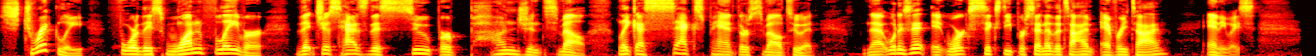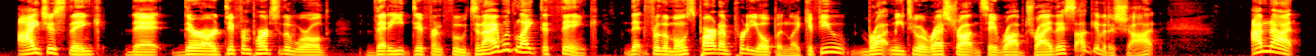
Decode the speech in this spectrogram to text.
strictly for this one flavor that just has this super pungent smell, like a Sex Panther smell to it. Now, what is it? It works 60% of the time, every time. Anyways, I just think that there are different parts of the world that eat different foods. And I would like to think that for the most part, I'm pretty open. Like if you brought me to a restaurant and say, Rob, try this, I'll give it a shot. I'm not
